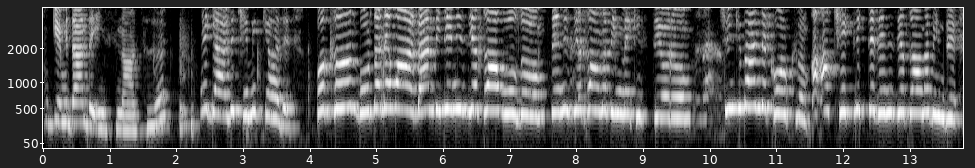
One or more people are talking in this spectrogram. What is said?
bu gemiden de insin artık. Ne geldi? Kemik geldi. Bakın burada ne var? Ben bir deniz yatağı buldum. Deniz yatağına binmek istiyorum. Çünkü ben de korkuyorum. Aa keklik de deniz yatağına bindi.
